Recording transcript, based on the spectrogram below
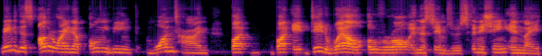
maybe this other lineup only being one time, but but it did well overall in the sims. It was finishing in the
